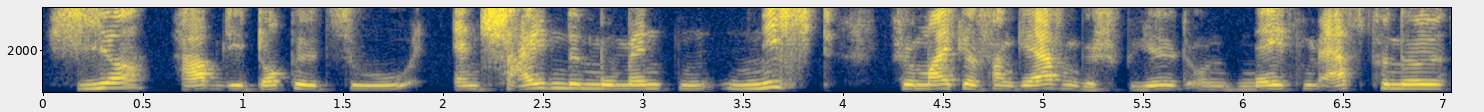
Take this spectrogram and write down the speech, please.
hier haben die Doppel zu entscheidenden Momenten nicht für Michael van Gerven gespielt und Nathan Aspinall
